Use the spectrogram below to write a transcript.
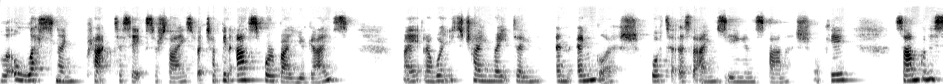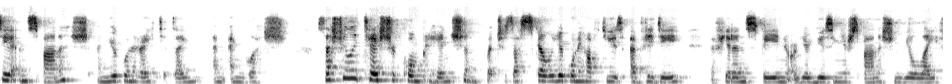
a little listening practice exercise, which I've been asked for by you guys, right? And I want you to try and write down in English what it is that I'm saying in Spanish, okay? So I'm going to say it in Spanish, and you're going to write it down in English. This really tests your comprehension, which is a skill you're going to have to use every day if you're in Spain or you're using your Spanish in real life.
